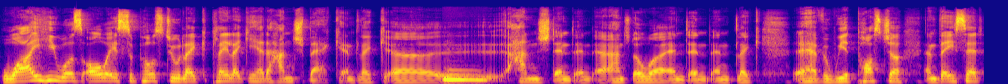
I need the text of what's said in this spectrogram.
why he was always supposed to like play like he had a hunchback and like uh, hunched and and uh, hunched over and and and like have a weird posture. And they said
